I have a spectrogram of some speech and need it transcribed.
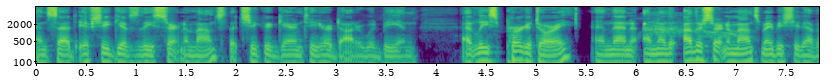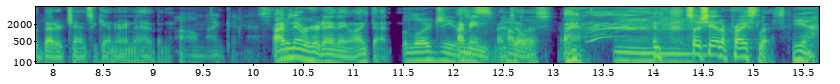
and said if she gives these certain amounts, that she could guarantee her daughter would be in at least purgatory, and then another other certain amounts, maybe she'd have a better chance of getting her into heaven. Oh my goodness. I've never heard anything like that. Lord Jesus. I mean, help until us. So she had a price list. Yeah.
